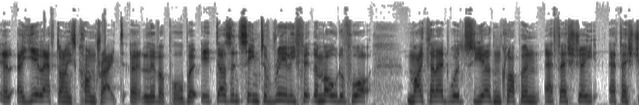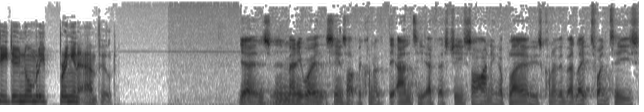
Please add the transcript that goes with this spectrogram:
A, a year left on his contract at Liverpool, but it doesn't seem to really fit the mould of what Michael Edwards, Jurgen Klopp, and FSG, FSG do normally bring in at Anfield. Yeah, in many ways, it seems like the kind of the anti FSG signing a player who's kind of in their late 20s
